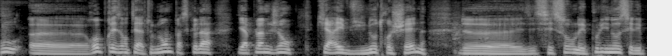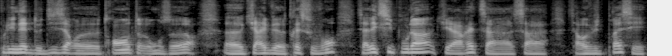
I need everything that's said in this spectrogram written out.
vous euh, représenter à tout le monde parce que là, il y a plein de gens qui arrivent d'une autre chaîne. De, ce sont les Poulinos et les Poulinettes de 10h30, 11h qui arrivent très souvent. C'est Alexis Poulain qui arrête sa, revue de presse et,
